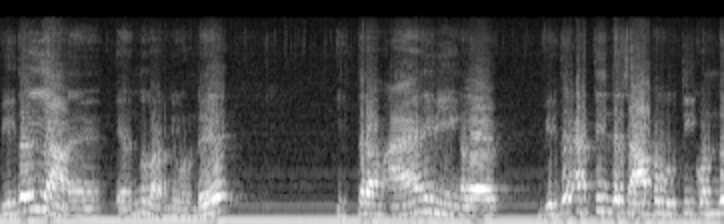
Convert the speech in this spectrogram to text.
വിതയാണ് എന്ന് പറഞ്ഞുകൊണ്ട് ഇത്തരം ആനിമീങ്ങളെ വിദഗ്ധത്തിന്റെ ചാപ്പ കുത്തിക്കൊണ്ട്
